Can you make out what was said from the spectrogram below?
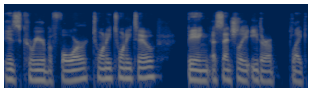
his career before 2022 being essentially either a, like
